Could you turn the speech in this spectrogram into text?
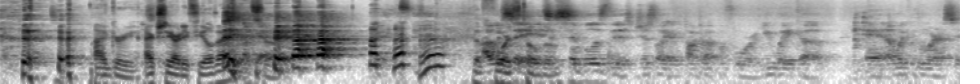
I agree. I actually already feel that. So The I would force say told it's them. as simple as this, just like I talked about before. You wake up, and I wake up in the morning. I say,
